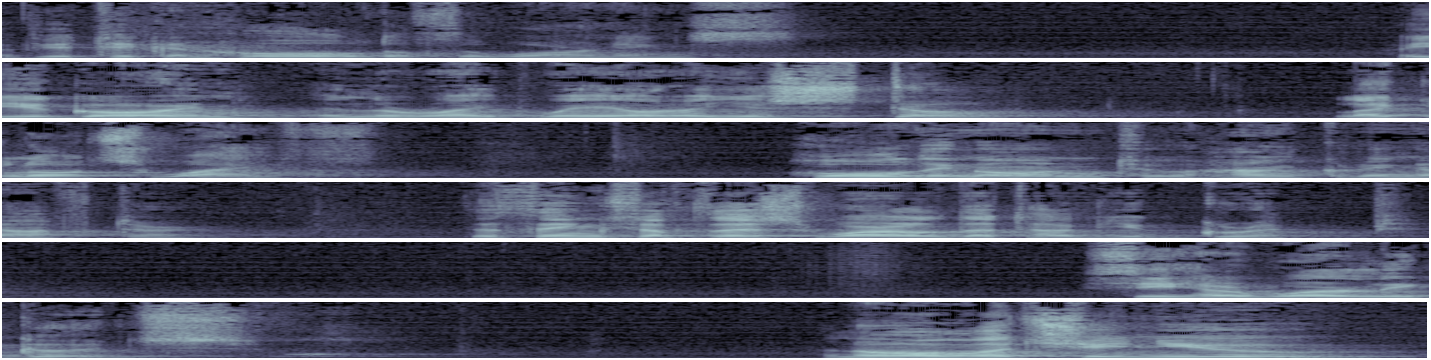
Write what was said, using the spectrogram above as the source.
Have you taken hold of the warnings? Are you going in the right way or are you still, like Lot's wife, holding on to, hankering after the things of this world that have you gripped? See her worldly goods and all that she knew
